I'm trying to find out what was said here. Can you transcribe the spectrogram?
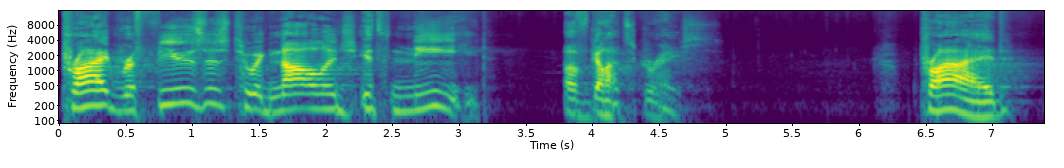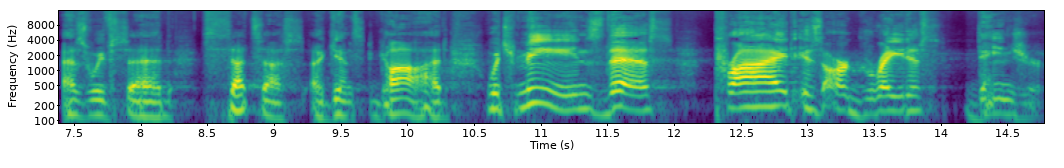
Pride refuses to acknowledge its need of God's grace. Pride, as we've said, sets us against God, which means this pride is our greatest danger.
